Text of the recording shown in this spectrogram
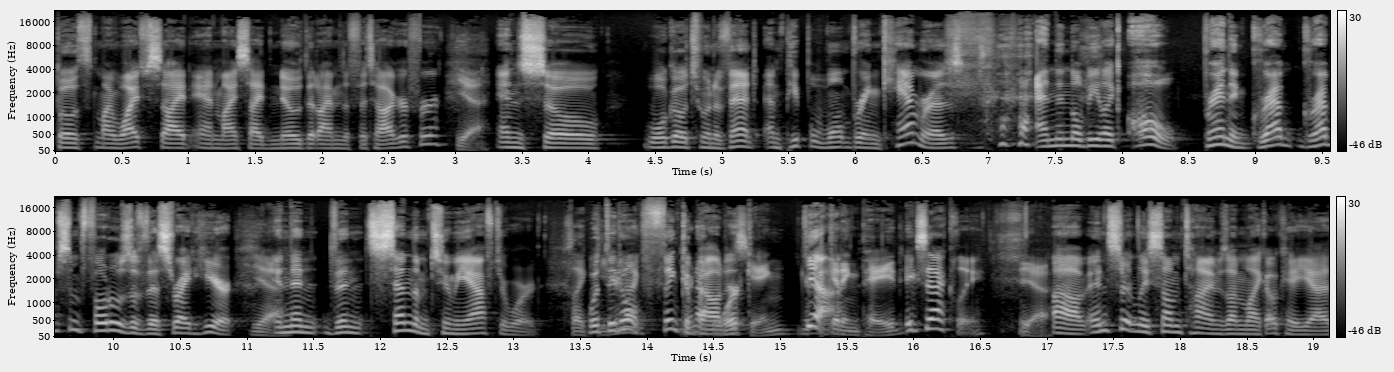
both my wife's side and my side know that I'm the photographer. Yeah. And so we'll go to an event and people won't bring cameras and then they'll be like, "Oh, Brandon, grab grab some photos of this right here." Yeah. And then then send them to me afterward. Like, what they don't not- think you're not about is- working. You're yeah, not getting paid. Exactly. yeah. Um, and certainly sometimes I'm like, okay, yeah,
